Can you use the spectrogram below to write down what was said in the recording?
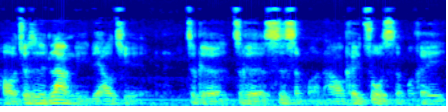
好、就是让你了解这个这个是什么，然后可以做什么，可以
